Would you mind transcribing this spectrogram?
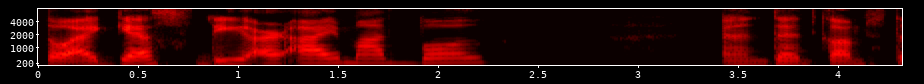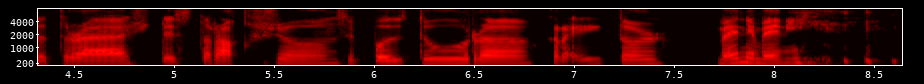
So I guess DRI Madball. And then comes the trash, destruction, sepultura, Kreator, many, many.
